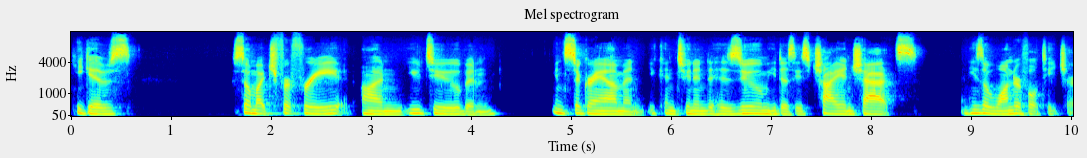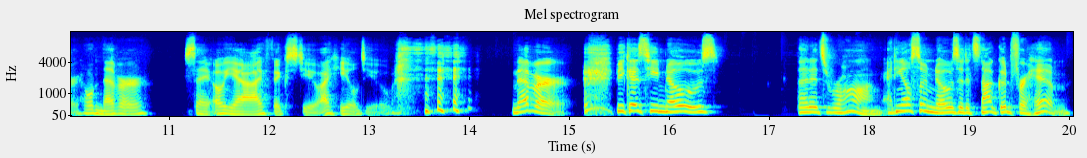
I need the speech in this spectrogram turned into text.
He gives so much for free on YouTube and Instagram, and you can tune into his Zoom. He does these chai and chats, and he's a wonderful teacher. He'll never say, Oh, yeah, I fixed you, I healed you. never, because he knows that it's wrong. And he also knows that it's not good for him.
